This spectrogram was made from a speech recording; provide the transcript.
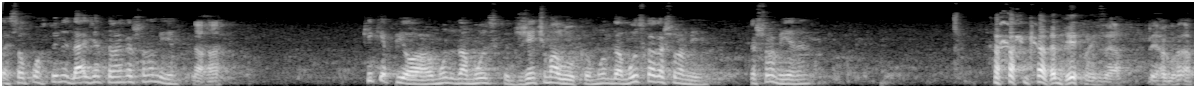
essa oportunidade de entrar na gastronomia. Aham. O que, que é pior? O mundo da música, de gente maluca? O mundo da música ou a gastronomia? Gastronomia, né? Cara dele. Pois é. Pergunta,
